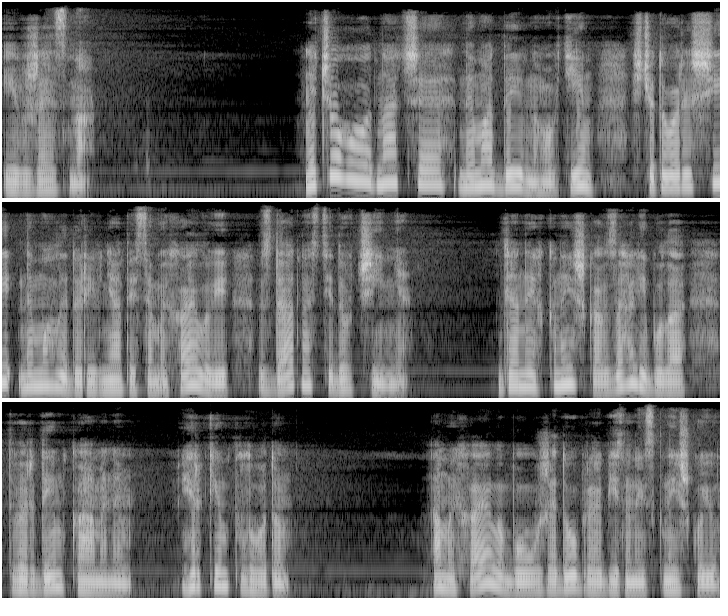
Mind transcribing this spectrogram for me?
і вже зна. Нічого, одначе, нема дивного в тім, що товариші не могли дорівнятися Михайлові здатності до вчення. Для них книжка взагалі була твердим каменем, гірким плодом. А Михайло був уже добре обізнаний з книжкою,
